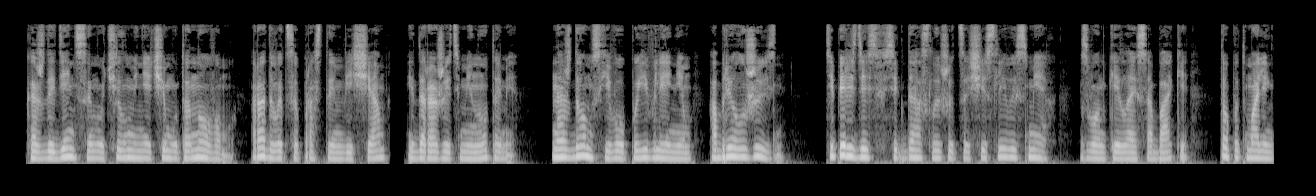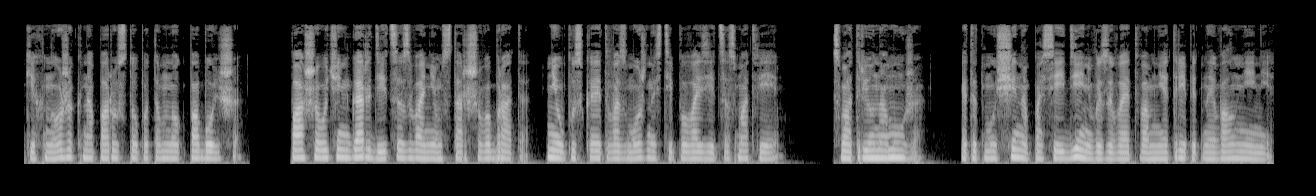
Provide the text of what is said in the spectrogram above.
Каждый день сын учил меня чему-то новому, радоваться простым вещам и дорожить минутами. Наш дом с его появлением обрел жизнь. Теперь здесь всегда слышится счастливый смех, звонкий лай собаки, топот маленьких ножек на пару стопотом ног побольше, Паша очень гордится званием старшего брата, не упускает возможности повозиться с Матвеем. Смотрю на мужа. Этот мужчина по сей день вызывает во мне трепетное волнение.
